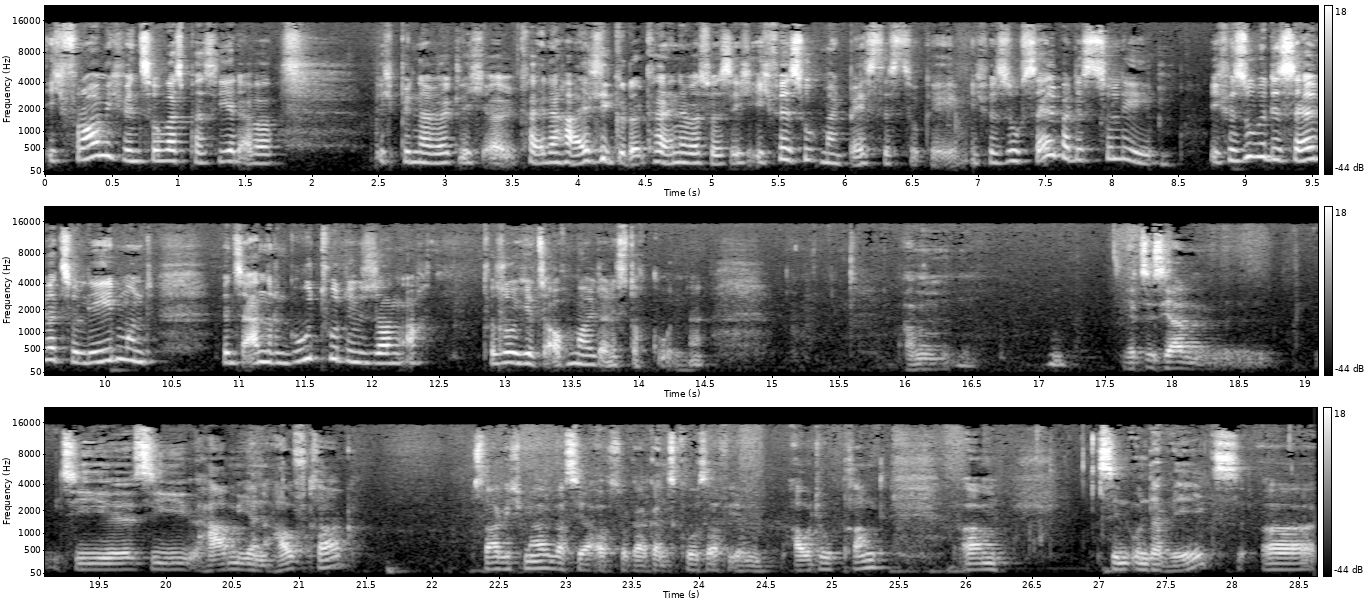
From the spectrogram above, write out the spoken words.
ich freue mich, wenn sowas passiert, aber ich bin da wirklich äh, keine Heilig oder keine, was weiß ich. Ich versuche mein Bestes zu geben. Ich versuche selber das zu leben. Ich versuche das selber zu leben und wenn es anderen gut tut und sie sagen, ach, versuche ich jetzt auch mal, dann ist doch gut. Ne? Ähm, jetzt ist ja, Sie, Sie haben Ihren Auftrag, sage ich mal, was ja auch sogar ganz groß auf Ihrem Auto prangt. Ähm, sind unterwegs. Äh,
